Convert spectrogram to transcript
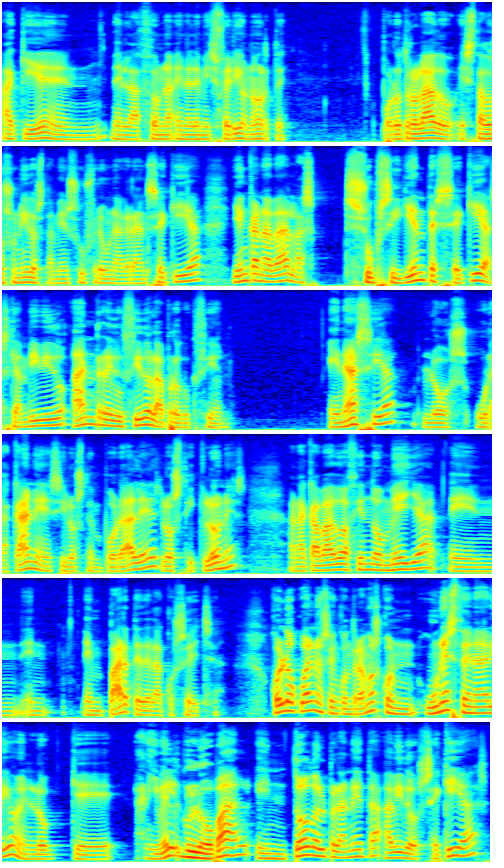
aquí en, en la zona, en el hemisferio norte. Por otro lado, Estados Unidos también sufre una gran sequía y en Canadá las subsiguientes sequías que han vivido han reducido la producción. En Asia, los huracanes y los temporales, los ciclones, han acabado haciendo mella en, parte de la cosecha. Con lo cual nos encontramos con un escenario en lo que a nivel global, en todo el planeta, ha habido sequías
